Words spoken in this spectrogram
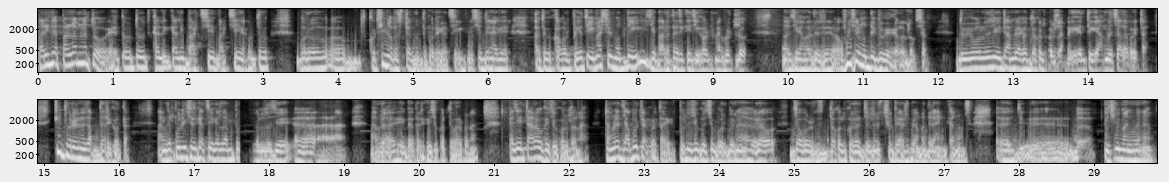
পারি পারলাম না তো। এত তো খালি খালি বাড়ছে বাড়ছে এখন তো বড় কঠিন অবস্থার মধ্যে পড়ে গেছে। কিছুদিন আগে হয়তো খবর পেয়েছে এই মাসের মধ্যেই যে বারো তারিখে যে ঘটনা ঘটলো যে আমাদের অফিসের মধ্যে ঢুকে গেল লোকজন। ঢুকে বলল যে এটা আমরা এখন দখল করলাম এখান থেকে আমরা চালাবো এটা। কি ধরনের আবদারিকতা আমরা পুলিশের কাছে গেলাম বলল যে আমরা এই ব্যাপারে কিছু করতে পারব না। কাজে তারাও কিছু করবে না। তো আমরা যাবোটা কোথায়? পুলিশও কিছু করবে না ওরাও জবর দখল করার জন্য ছুটে আসবে আমাদের আইন কানুন আহ, কিছু মানবে না।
